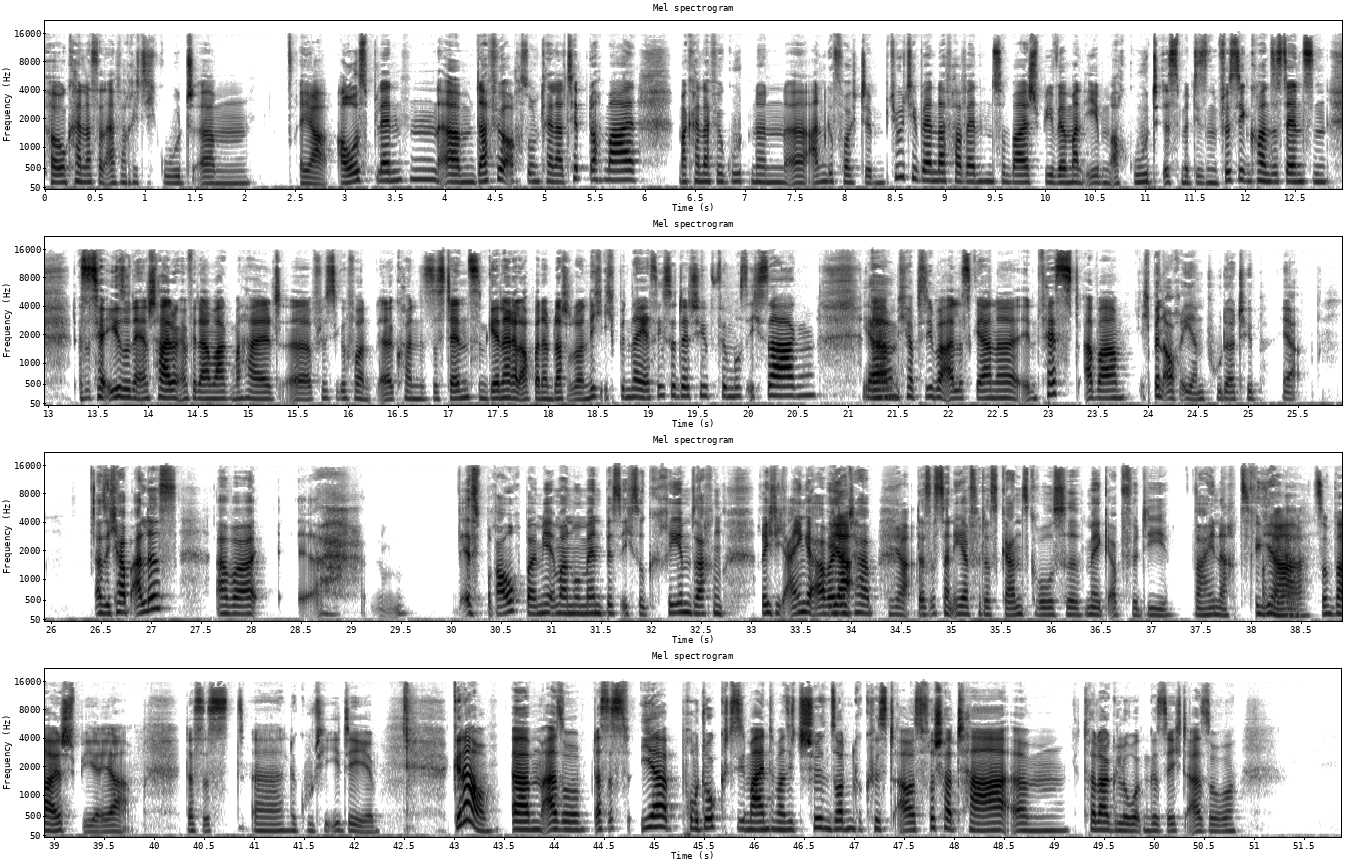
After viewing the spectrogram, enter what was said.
und kann das dann einfach richtig gut ähm, ja, ausblenden. Ähm, dafür auch so ein kleiner Tipp nochmal. Man kann dafür gut einen äh, angefeuchteten Beauty-Blender verwenden, zum Beispiel, wenn man eben auch gut ist mit diesen flüssigen Konsistenzen. Das ist ja eh so eine Entscheidung. Entweder mag man halt äh, flüssige Von äh, Konsistenzen, generell auch bei einem Blatt oder nicht. Ich bin da jetzt nicht so der Typ für, muss ich sagen. Ja. Ähm, ich habe lieber alles gerne in fest, aber. Ich bin auch eher ein Pudertyp, ja. Also ich habe alles, aber äh, es braucht bei mir immer einen Moment, bis ich so Cremesachen richtig eingearbeitet ja, habe. Ja. Das ist dann eher für das ganz große Make-up für die Weihnachtsfeier. Ja, zum Beispiel, ja. Das ist äh, eine gute Idee. Genau, ähm, also das ist ihr Produkt. Sie meinte, man sieht schön sonnengeküsst aus, frischer Tar, ähm, toller Glow im Gesicht. Also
